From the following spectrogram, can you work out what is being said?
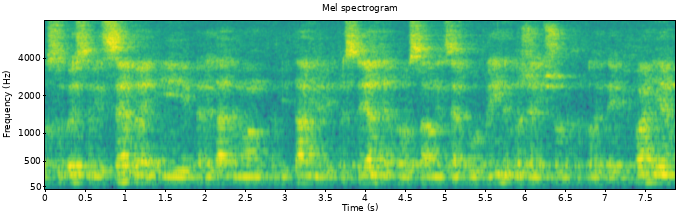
особисто від себе і передати вам вітання від предстоятеля Православної церкви України, блаженнішого митрополита Епіфанія,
